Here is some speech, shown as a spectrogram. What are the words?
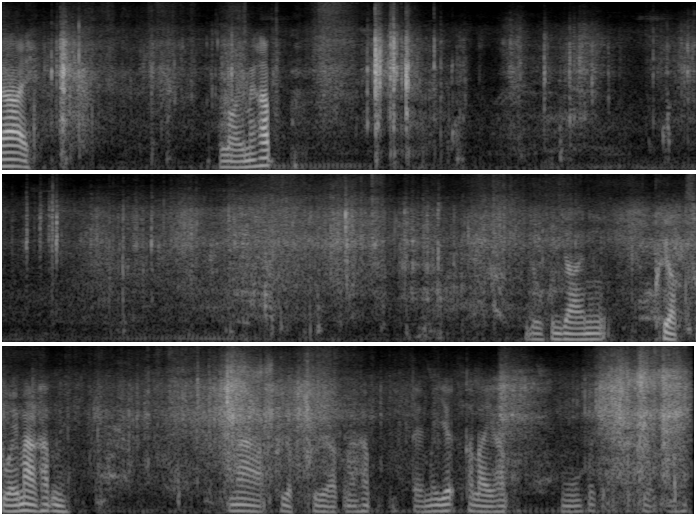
ยาย อร่อยไหมครับ ดูคุณยายนี่เผือกสวยมากครับนี่หน้าเผือกเผือกๆนะครับ แต่ไม่เยอะเท่าไหร่ครับหูก็จะเผือกนะครับ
